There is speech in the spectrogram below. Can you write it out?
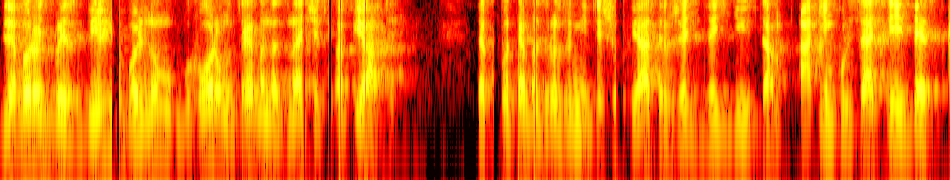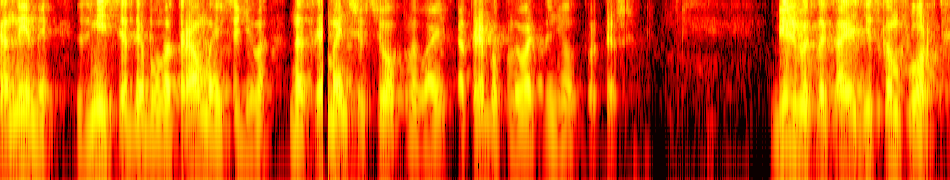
для боротьби з біллю больному хворому треба назначити опіати. Так от треба зрозуміти, що п'яти вже діють там. А імпульсація йде з тканини, з місця, де була травма і все діло. На це менше всього впливають, а треба впливати на нього теж. Біль викликає дискомфорт,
